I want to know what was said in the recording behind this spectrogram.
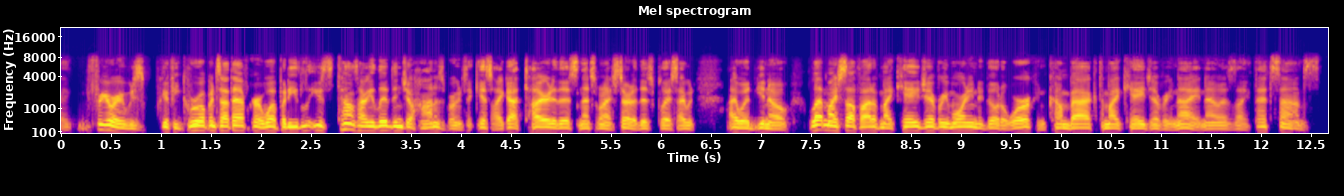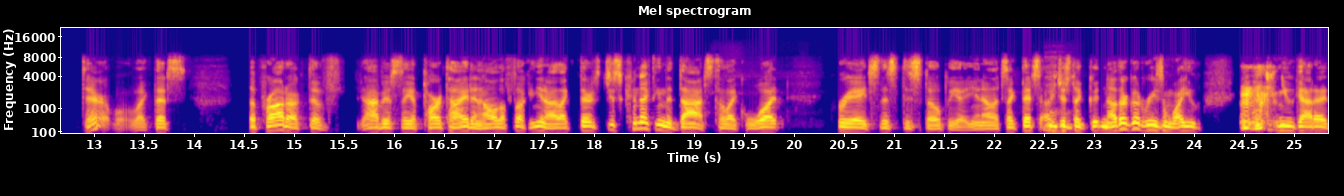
I forget where he was, if he grew up in South Africa or what, but he, he was telling us how he lived in Johannesburg. He's like, yes, I got tired of this, and that's when I started this place. I would, I would, you know, let myself out of my cage every morning to go to work and come back to my cage every night. And I was like, that sounds terrible. Like that's, the product of obviously apartheid and all the fucking you know like there's just connecting the dots to like what creates this dystopia you know it's like that's uh, Mhm. just a good another good reason why you you gotta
